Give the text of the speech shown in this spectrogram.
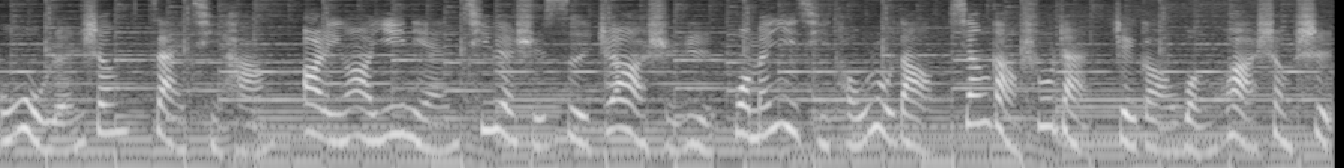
鼓舞人生，再起航。二零二一年七月十四至二十日，我们一起投入到香港书展这个文化盛世。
